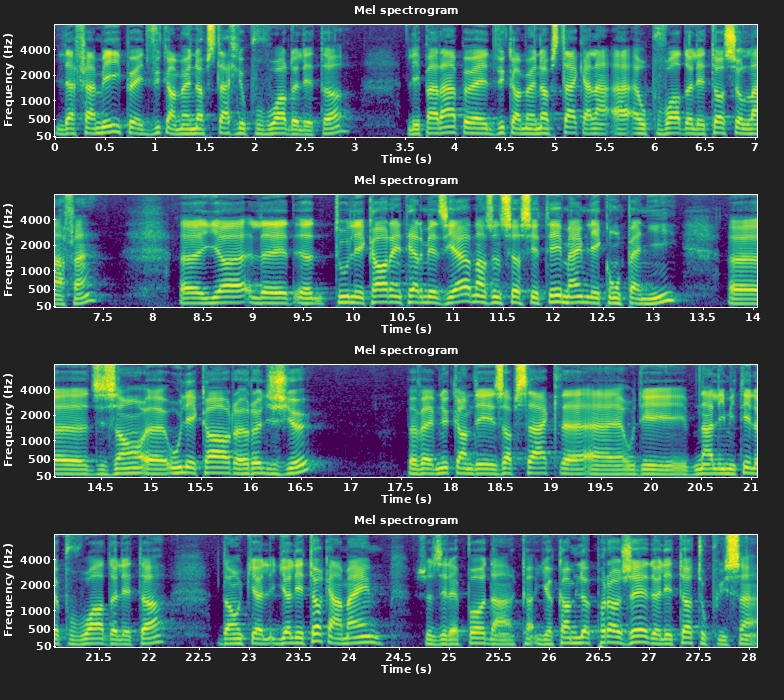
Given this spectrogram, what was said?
La famille peut être vue comme un obstacle au pouvoir de l'État. Les parents peuvent être vus comme un obstacle au pouvoir de l'État sur l'enfant. Euh, il y a euh, tous les corps intermédiaires dans une société, même les compagnies, euh, disons, ou les corps religieux peuvent être venus comme des obstacles ou des venant limiter le pouvoir de l'État. Donc, il y a l'État quand même, je ne dirais pas, dans, il y a comme le projet de l'État tout-puissant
